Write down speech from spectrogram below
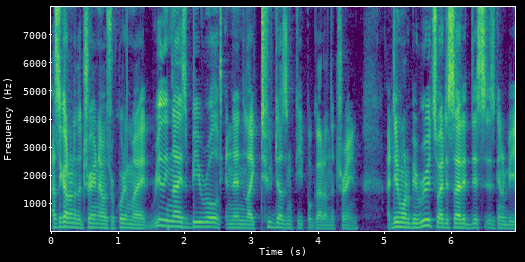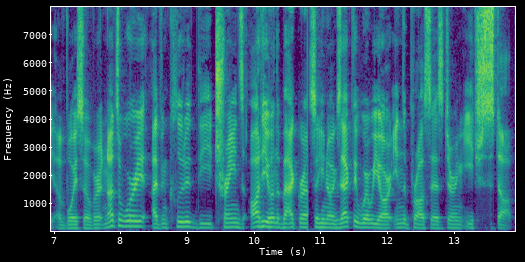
As I got onto the train, I was recording my really nice B-roll, and then like two dozen people got on the train. I didn't want to be rude, so I decided this is going to be a voiceover. Not to worry, I've included the train's audio in the background, so you know exactly where we are in the process during each stop.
